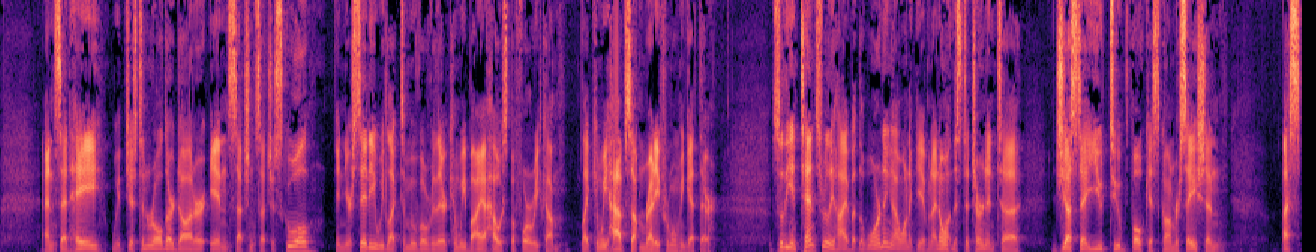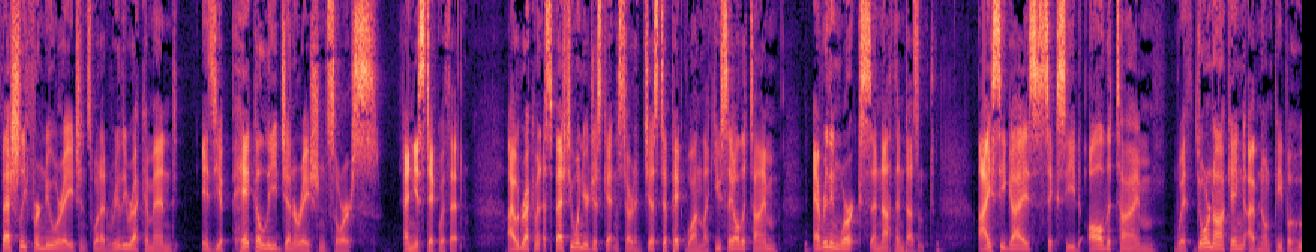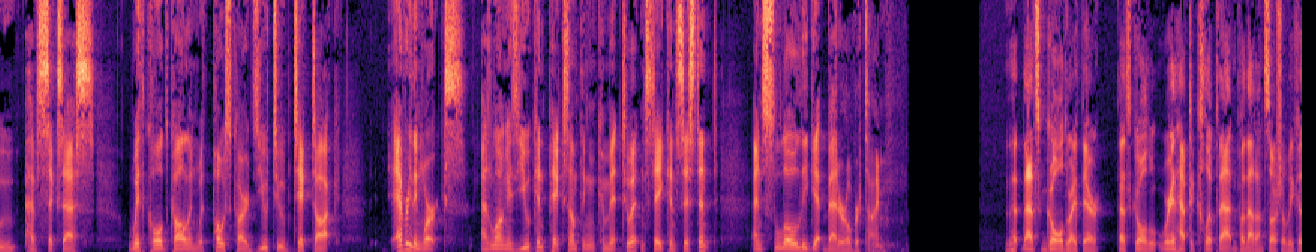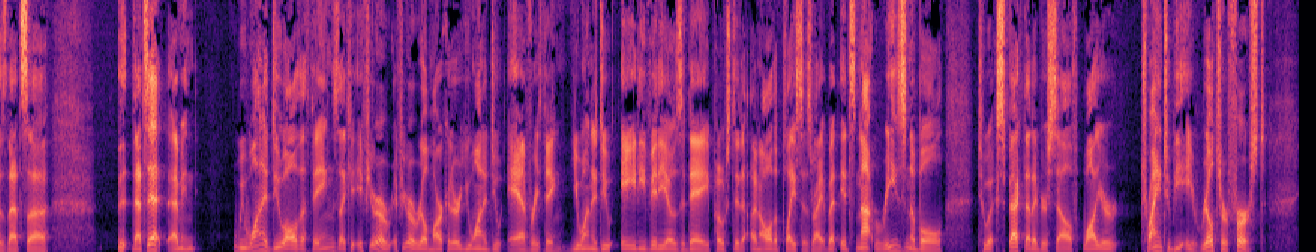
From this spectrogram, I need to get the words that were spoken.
and said, Hey, we've just enrolled our daughter in such and such a school in your city. We'd like to move over there. Can we buy a house before we come? Like, can we have something ready for when we get there? So the intent's really high, but the warning I want to give, and I don't want this to turn into just a YouTube focused conversation, especially for newer agents, what I'd really recommend is you pick a lead generation source and you stick with it. I would recommend, especially when you're just getting started, just to pick one. Like you say all the time, everything works and nothing doesn't. I see guys succeed all the time with door knocking. I've known people who have success with cold calling, with postcards, YouTube, TikTok. Everything works as long as you can pick something and commit to it and stay consistent and slowly get better over time. That, that's gold right there. That's gold. We're gonna have to clip that and put that on social because that's uh, that's it. I mean, we want to do all the things. Like if you're a, if you're a real marketer, you want to do everything. You want to do 80 videos a day posted on all the places, right? But it's not reasonable to expect that of yourself while you're trying to be a realtor first.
